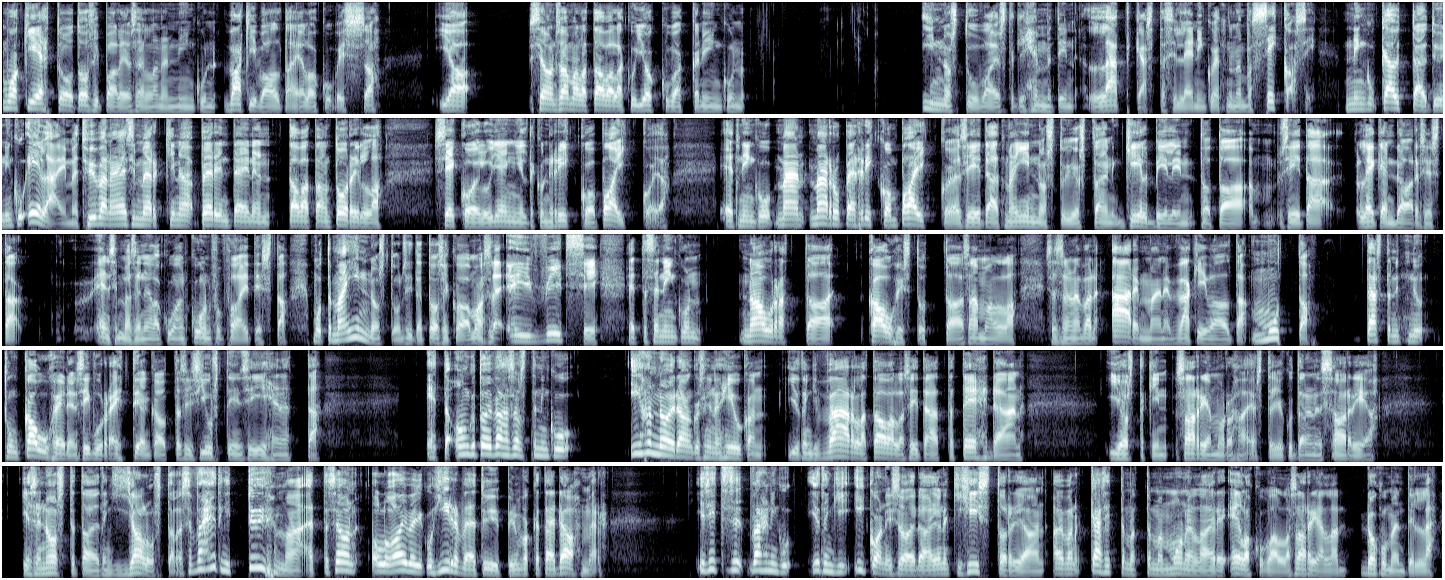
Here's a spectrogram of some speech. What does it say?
mua kiehtoo tosi paljon sellainen niin kuin väkivalta elokuvissa ja se on samalla tavalla kuin joku vaikka niin kuin innostuu vaan jostakin hemmetin lätkästä silleen, niin kuin, että ne on vaan sekasi. Niin kuin käyttäytyy niin kuin eläimet. Hyvänä esimerkkinä perinteinen tavataan torilla sekoilu jengiltä, kun ne rikkoo paikkoja. Et niin kuin, mä, en, mä en rupea rikkoon paikkoja siitä, että mä innostun jostain Kill Billin tota, siitä legendaarisesta ensimmäisen elokuvan Kung Fu Fightista, mutta mä innostun siitä tosi kovaa. Mä oon silleen, ei vitsi, että se niin kuin naurattaa, kauhistuttaa samalla. Se sellainen äärimmäinen väkivalta, mutta tästä nyt tuun kauheiden sivureittien kautta siis justiin siihen, että, että onko toi vähän sellaista niin kuin, ihannoidaanko siinä hiukan jotenkin väärällä tavalla sitä, että tehdään jostakin sarjamurhaajasta joku tällainen sarja – ja se nostetaan jotenkin jalustalle. Se on vähän jotenkin tyhmää, että se on ollut aivan joku hirveä tyyppi, vaikka tämä Dahmer. Ja sitten se vähän niin kuin jotenkin ikonisoidaan jonnekin historiaan aivan käsittämättömän monella eri elokuvalla, sarjalla, dokumentilla –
